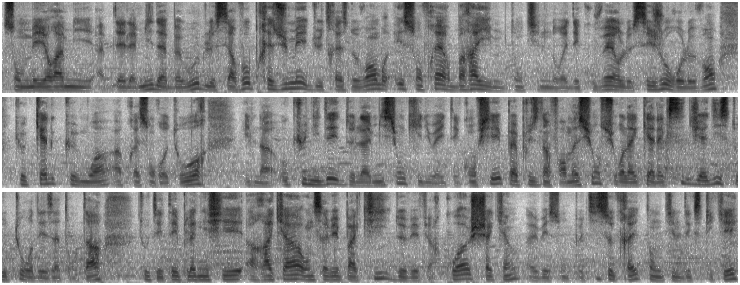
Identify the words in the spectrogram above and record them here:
son meilleur ami Abdelhamid Abaoud, le cerveau présumé du 13 novembre, et son frère Brahim, dont il n'aurait découvert le séjour au Levant que quelques mois après son retour. Il n'a aucune idée de la mission qui lui a été confiée, pas plus d'informations sur la galaxie djihadiste autour des attentats. Tout était planifié à Raqqa, on ne savait pas qui devait faire quoi, chacun avait son petit secret, tente-t-il d'expliquer.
